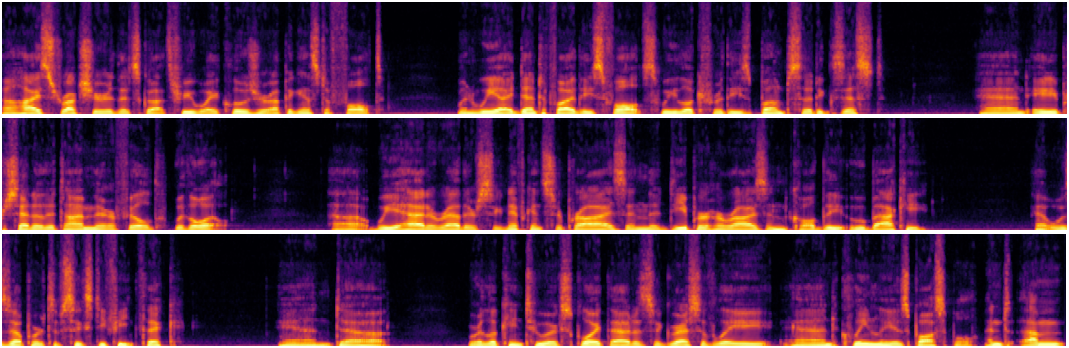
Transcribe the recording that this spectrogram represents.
a high structure that's got three way closure up against a fault. When we identify these faults, we look for these bumps that exist, and 80% of the time they're filled with oil. Uh, we had a rather significant surprise in the deeper horizon called the Ubaque. It was upwards of 60 feet thick. And uh, we're looking to exploit that as aggressively and cleanly as possible. And um,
